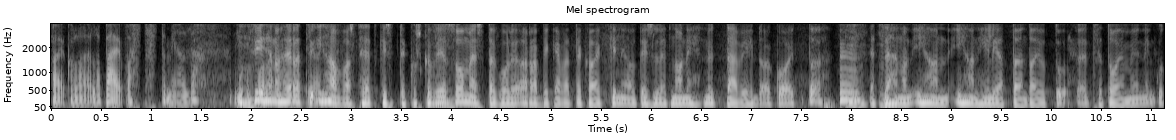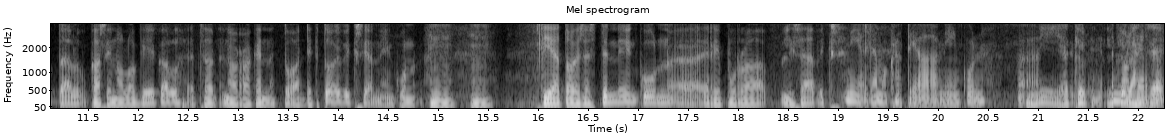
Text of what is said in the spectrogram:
aika lailla päinvastaista mieltä. Mutta niin siihen on herätty ihan vasta hetki sitten, koska vielä mm. somesta, kun oli arabikevät ja kaikki, niin oltiin silleen, että no niin, nyt tämä vihdoin koittaa. Mm. Että sehän on ihan, ihan hiljattain tajuttu, että se toimii niin kuin täällä kasinologiikalla, että se on, ne on rakennettu addiktoiviksi ja niin kuin mm. Mm. tietoisesti niin kuin, eri puraa lisääviksi. Niin ja demokratiaa niin kuin niin, ja ky- kyllähän se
